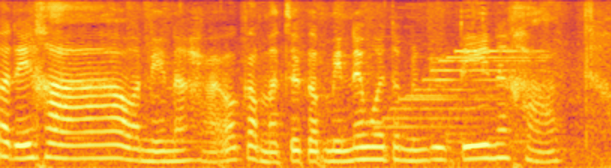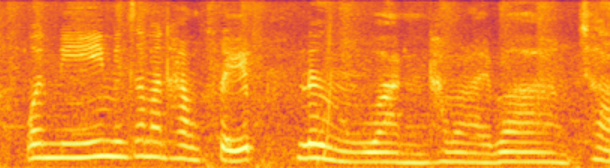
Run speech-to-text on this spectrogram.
สวัสดีค่ะ วันนี้นะคะ ก็กลับมาเจอกับมิ้นในวันตมินบิวตี้นะคะ วันนี้มิ้นจะมาทำคลิปหนึ่งวันทำอะไรบ้าง เช้า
